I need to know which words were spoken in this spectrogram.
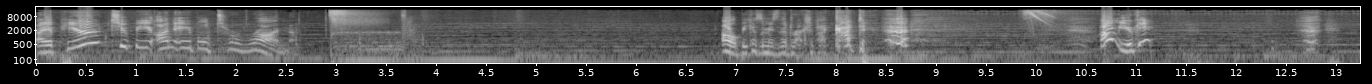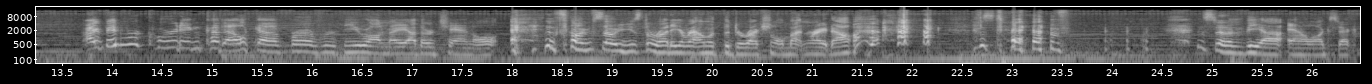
I appear to be unable to run. Oh, because I'm using the direction pad. God damn. Hi, Yuki! I've been recording Kadelka for a review on my other channel, and so I'm so used to running around with the directional button right now. instead of instead of the uh, analog stick.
